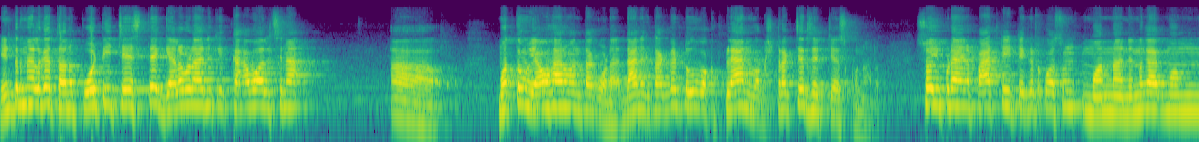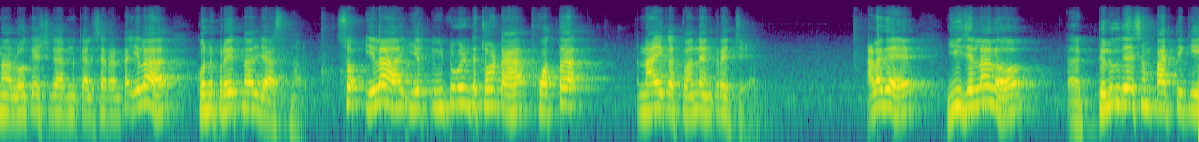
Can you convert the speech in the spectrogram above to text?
ఇంటర్నల్గా తను పోటీ చేస్తే గెలవడానికి కావాల్సిన మొత్తం వ్యవహారం అంతా కూడా దానికి తగ్గట్టు ఒక ప్లాన్ ఒక స్ట్రక్చర్ సెట్ చేసుకున్నారు. సో ఇప్పుడు ఆయన పార్టీ టికెట్ కోసం మొన్న నిన్నగాక మొన్న లోకేష్ గారిని కలిశారంట. ఇలా కొన్ని ప్రయత్నాలు చేస్తున్నారు. సో ఇలా ఇటువంటి చోట కొత్త నాయకత్వాన్ని ఎంకరేజ్ చేయాలి. అలాగే ఈ జిల్లాలో తెలుగుదేశం పార్టీకి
